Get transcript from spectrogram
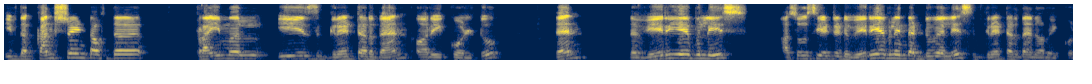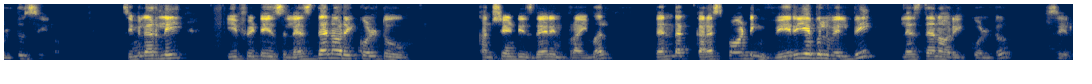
if the constraint of the primal is greater than or equal to, then the variable is associated variable in the dual is greater than or equal to zero. Similarly, if it is less than or equal to constraint is there in primal, then the corresponding variable will be less than or equal to zero.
